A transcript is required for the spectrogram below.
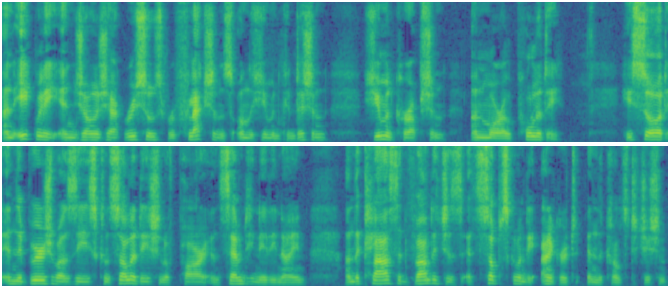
and equally in Jean Jacques Rousseau's reflections on the human condition, human corruption, and moral polity. He saw it in the bourgeoisie's consolidation of power in 1789 and the class advantages it subsequently anchored in the Constitution.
